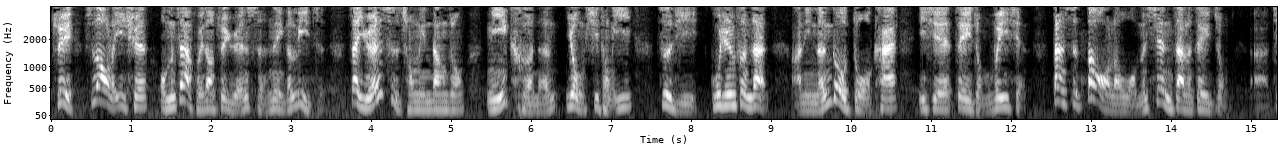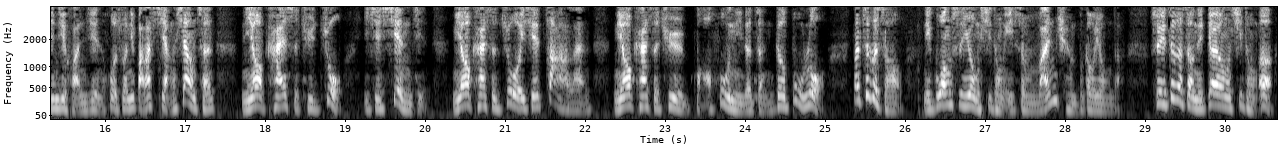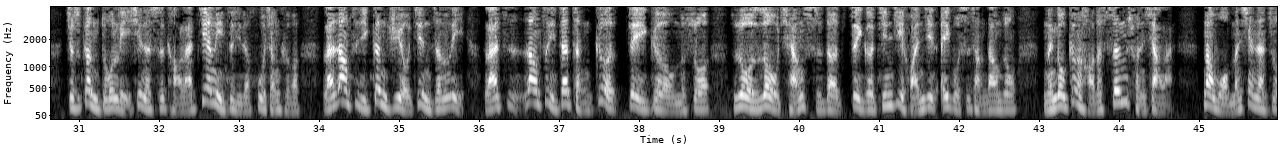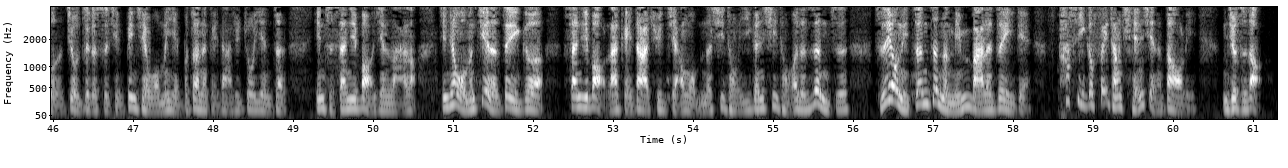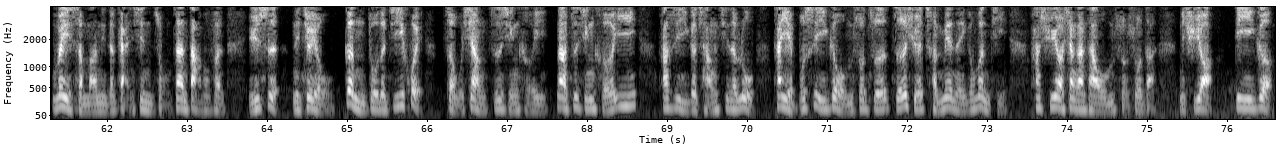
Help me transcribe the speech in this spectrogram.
所以绕了一圈，我们再回到最原始的那个例子，在原始丛林当中，你可能用系统一。自己孤军奋战啊，你能够躲开一些这一种危险。但是到了我们现在的这一种呃经济环境，或者说你把它想象成你要开始去做一些陷阱，你要开始做一些栅栏，你要开始去保护你的整个部落，那这个时候你光是用系统一是完全不够用的。所以这个时候，你调用系统二，就是更多理性的思考，来建立自己的护城河，来让自己更具有竞争力，来自让自己在整个这个我们说弱肉强食的这个经济环境 A 股市场当中，能够更好的生存下来。那我们现在做的就这个事情，并且我们也不断的给大家去做验证。因此，三季报已经来了。今天我们借着这一个三季报来给大家去讲我们的系统一跟系统二的认知。只有你真正的明白了这一点。它是一个非常浅显的道理，你就知道为什么你的感性总占大部分，于是你就有更多的机会走向知行合一。那知行合一，它是一个长期的路，它也不是一个我们说哲哲学层面的一个问题，它需要像刚才我们所说的，你需要第一个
